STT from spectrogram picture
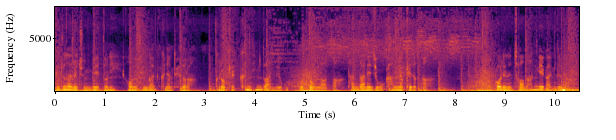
꾸준하게 준비했더니 어느 순간 그냥 되더라. 그렇게 큰 힘도 안 들고 꽃도 올라왔다. 단단해지고 강력해졌다. 턱걸이는 처음 한계가 힘들다.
